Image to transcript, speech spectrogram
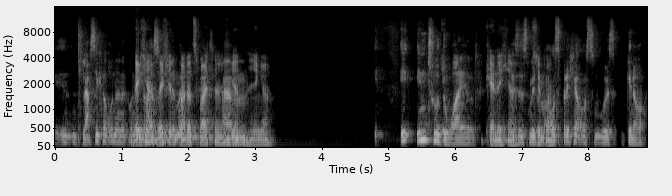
ein Klassiker unter, unter Welcher, welcher war der zweite? Ähm, Hänger. Into the Wild. Kenne ich ja. Das ist mit Super. dem Ausbrecher aus den USA. Genau.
